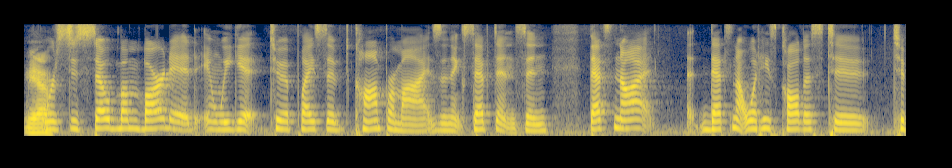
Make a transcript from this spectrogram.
Yeah. We're just so bombarded, and we get to a place of compromise and acceptance, and that's not that's not what He's called us to to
